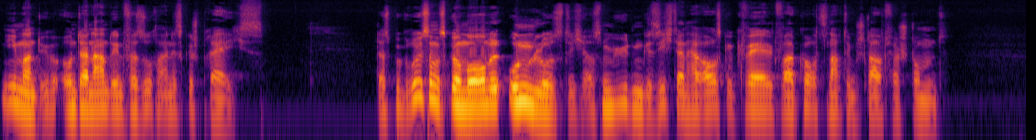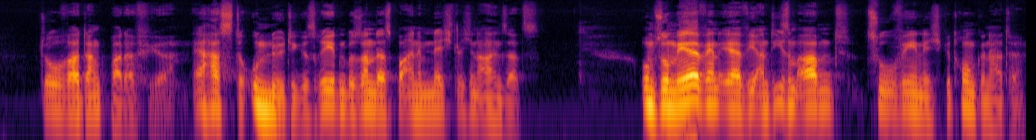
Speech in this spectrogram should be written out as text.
Niemand unternahm den Versuch eines Gesprächs. Das Begrüßungsgemurmel, unlustig aus müden Gesichtern herausgequält, war kurz nach dem Start verstummt. Joe war dankbar dafür. Er hasste unnötiges Reden, besonders bei einem nächtlichen Einsatz. Umso mehr, wenn er wie an diesem Abend zu wenig getrunken hatte.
